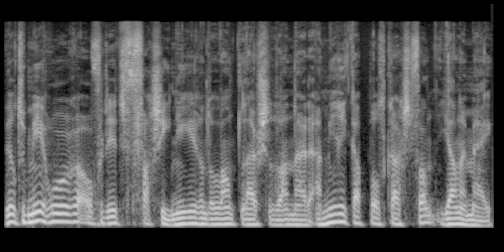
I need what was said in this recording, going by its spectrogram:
Wilt u meer horen over dit fascinerende land? Luister dan naar de Amerika-podcast van Jan en mij.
